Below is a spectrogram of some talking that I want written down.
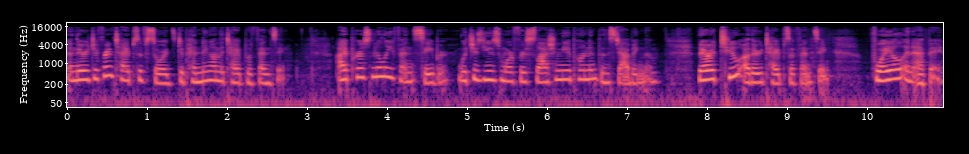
and there are different types of swords depending on the type of fencing. I personally fence saber, which is used more for slashing the opponent than stabbing them. There are two other types of fencing foil and epee.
